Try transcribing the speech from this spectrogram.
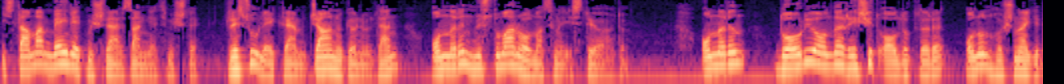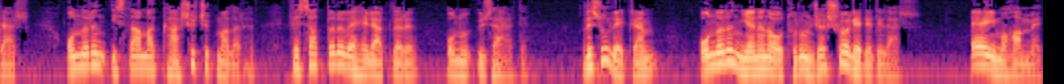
İslam'a meyletmişler zannetmişti. Resul Ekrem canı gönülden onların Müslüman olmasını istiyordu. Onların doğru yolda reşit oldukları onun hoşuna gider, onların İslam'a karşı çıkmaları, fesatları ve helakları onu üzerdi. resul Ekrem onların yanına oturunca şöyle dediler. Ey Muhammed!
